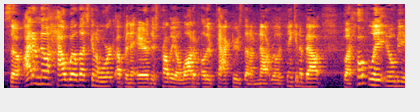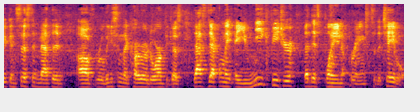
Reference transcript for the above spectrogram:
So I don't know how well that's going to work up in the air. There's probably a lot of other factors that I'm not really thinking about. But hopefully it will be a consistent method of releasing the cargo door because that's definitely a unique feature that this plane brings to the table.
